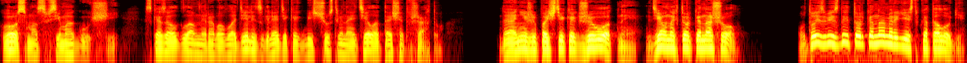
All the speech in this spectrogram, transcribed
Космос всемогущий. — сказал главный рабовладелец, глядя, как бесчувственное тело тащат в шахту. «Да они же почти как животные. Где он их только нашел?» «У той звезды только номер есть в каталоге»,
